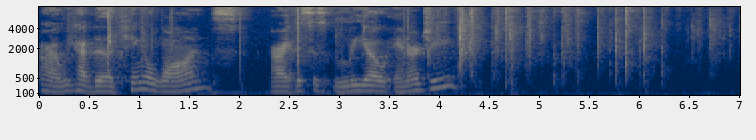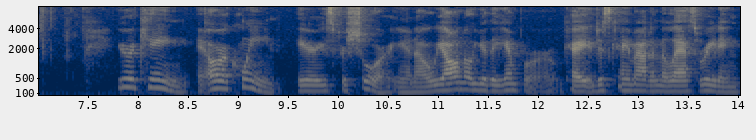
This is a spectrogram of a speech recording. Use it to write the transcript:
All right, we have the King of Wands. All right, this is Leo energy. You're a king or a queen, Aries, for sure. You know, we all know you're the emperor, okay? It just came out in the last reading.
